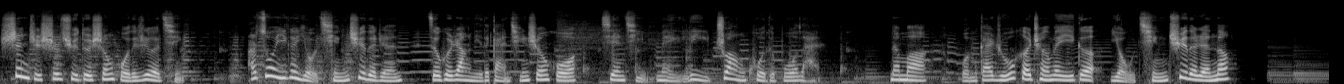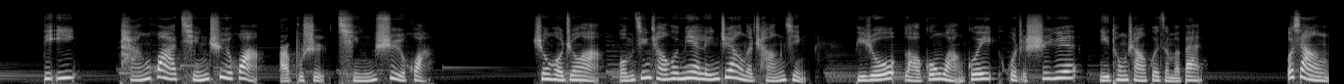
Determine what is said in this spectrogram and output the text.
甚至失去对生活的热情。而做一个有情趣的人，则会让你的感情生活掀起美丽壮阔的波澜。那么，我们该如何成为一个有情趣的人呢？第一，谈话情趣化而不是情绪化。生活中啊，我们经常会面临这样的场景，比如老公晚归或者失约，你通常会怎么办？我想，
